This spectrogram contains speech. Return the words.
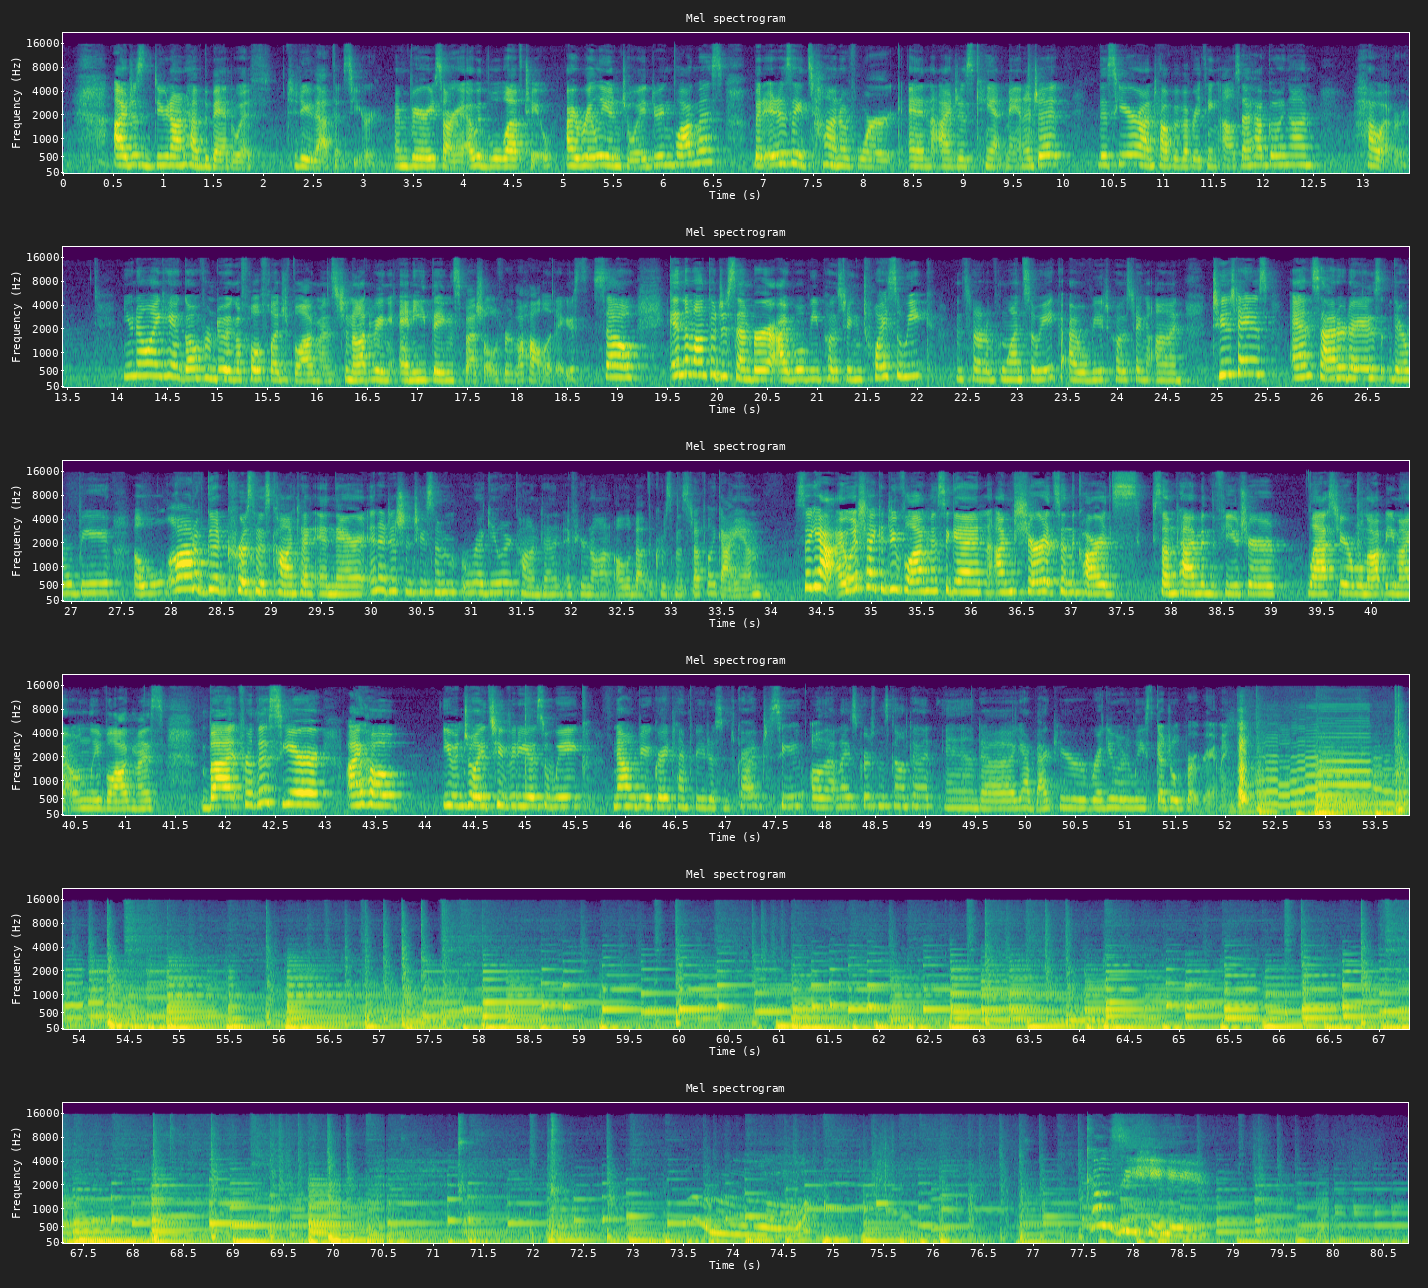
I just do not have the bandwidth to do that this year. I'm very sorry. I would love to. I really enjoyed doing Vlogmas, but it is a ton of work and I just can't manage it this year on top of everything else I have going on. However, you know I can't go from doing a full-fledged Vlogmas to not doing anything special for the holidays. So in the month of December, I will be posting twice a week instead of once a week. I will be posting on Tuesdays and Saturdays. There will be a lot of good Christmas content in there, in addition to some regular content if you're not all about the Christmas stuff like I am. So yeah, I wish I could do Vlogmas again. I'm sure it's in the cards sometime in the future. Last year will not be my only Vlogmas, but for this year, I hope you enjoy two videos a week, now would be a great time for you to subscribe to see all that nice Christmas content. And uh, yeah, back to your regularly scheduled programming.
